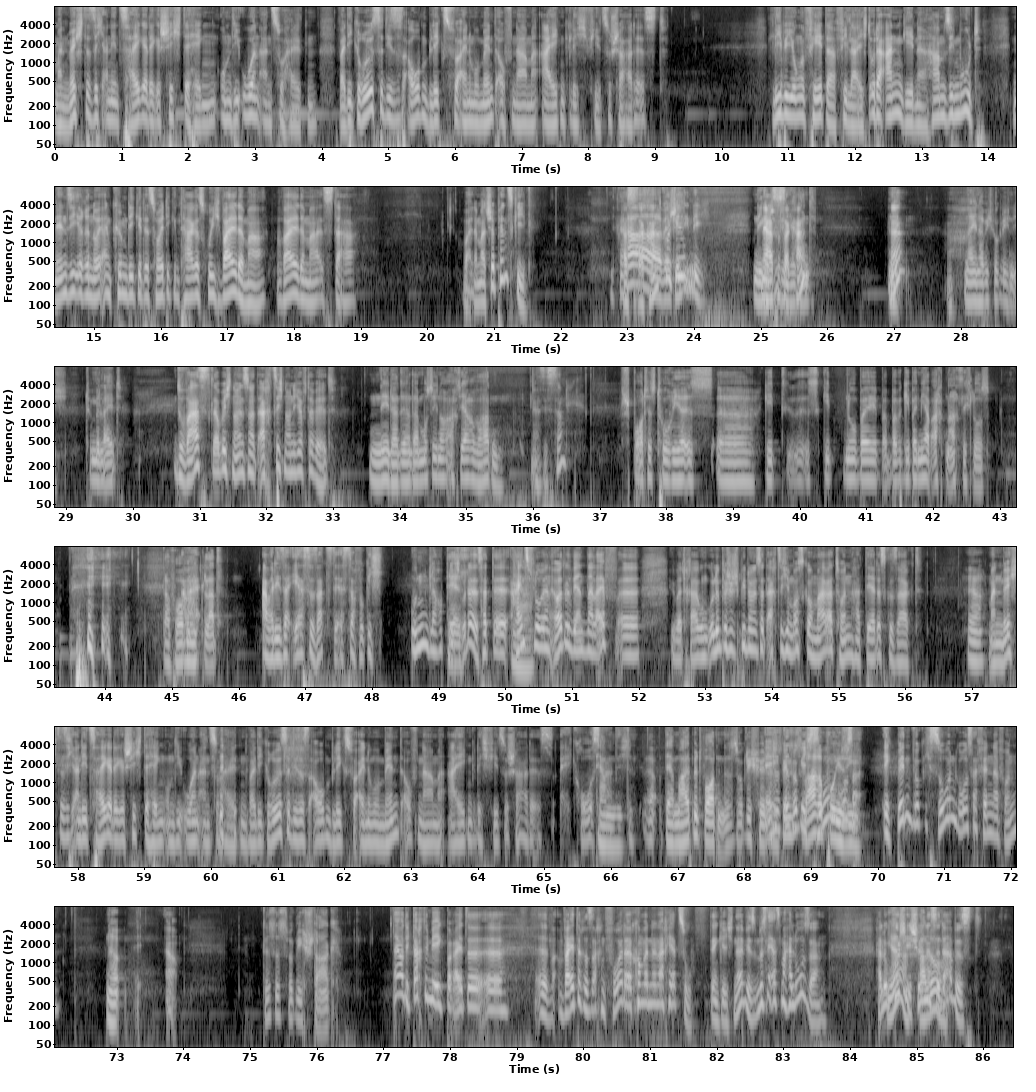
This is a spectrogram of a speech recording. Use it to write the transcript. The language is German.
Man möchte sich an den Zeiger der Geschichte hängen, um die Uhren anzuhalten, weil die Größe dieses Augenblicks für eine Momentaufnahme eigentlich viel zu schade ist. Liebe junge Väter vielleicht oder Angehende, haben Sie Mut. Nennen Sie Ihre Neuankömmlinge des heutigen Tages ruhig Waldemar. Waldemar ist da. Waldemar Czepinski. Hast du es erkannt, wer kennt ihn nicht? Nee, Na, hast du es erkannt? erkannt. Nee. Nein, habe ich wirklich nicht. Tut mir leid. Du warst, glaube ich, 1980 noch nicht auf der Welt. Nee, da, da, da musste ich noch acht Jahre warten. Ja, siehst du? Sporthistorie ist, äh, geht, es geht nur bei, bei, geht bei mir ab 88 los. Davor bin ich glatt. Aber dieser erste Satz, der ist doch wirklich unglaublich, ist, oder? Das hat äh, Heinz-Florian Oertel während einer Live-Übertragung äh, Olympische Spiele 1980 in Moskau Marathon hat der das gesagt. Ja. Man möchte sich an die Zeiger der Geschichte hängen, um die Uhren anzuhalten, weil die Größe dieses Augenblicks für eine Momentaufnahme eigentlich viel zu schade ist. Ey, großartig. Ja, der malt mit Worten, das ist wirklich schön. Ey, das ich ist, bin wirklich wahre so Poesie. Großer, ich bin wirklich so ein großer Fan davon. Ja. Ja. Das ist wirklich stark. Ja, und ich dachte mir, ich bereite äh, äh, weitere Sachen vor, da kommen wir dann nachher zu, denke ich. Ne? Wir müssen erstmal Hallo sagen. Hallo ja, Kuschi, schön, hallo. dass du da bist.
